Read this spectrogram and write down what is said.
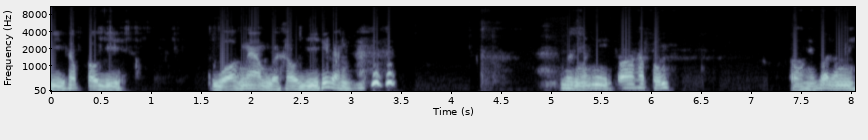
ดีครับเขาดีบอกน้ำกับเขาดีที่กันเบิ่งมันนี่ก็ครับผมเอาให้เบิ่งนี่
